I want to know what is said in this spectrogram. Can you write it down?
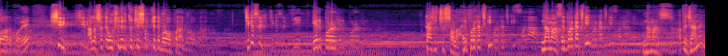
বলার পরে আল্লাহর সাথে হচ্ছে সবচেয়ে বড় অপরাধ। ঠিক আছে? এরপর কাজ হচ্ছে সলা কাজ কি? নামাজ। এরপর কাজ কি? নামাজ। আপনি জানেন?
